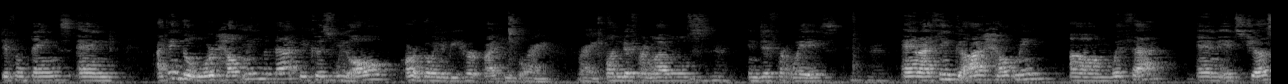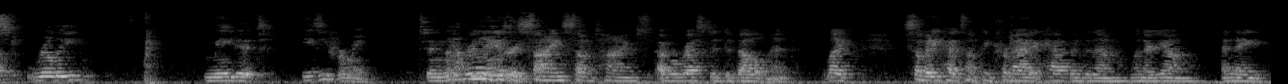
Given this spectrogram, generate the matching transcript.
different things, and I think the Lord helped me with that because we mm-hmm. all are going to be hurt by people Right. Right. on different levels mm-hmm. in different ways. Mm-hmm. And I think God helped me um, with that. And it's just really made it easy for me to It not really be is a sign sometimes of arrested development. Like somebody had something traumatic happen to them when they're young, and they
